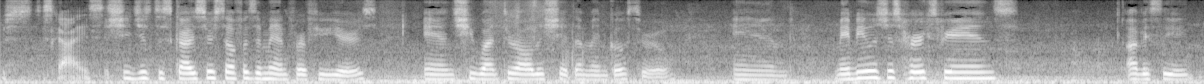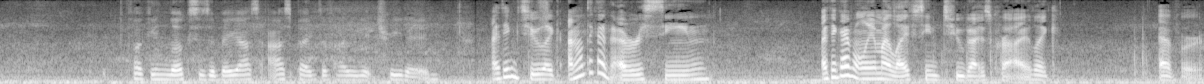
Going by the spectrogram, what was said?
just disguised. she just disguised herself as a man for a few years and she went through all the shit that men go through and maybe it was just her experience obviously fucking looks is a big ass aspect of how you get treated I think too, like I don't think I've ever seen I think I've only in my life seen two guys cry, like ever.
